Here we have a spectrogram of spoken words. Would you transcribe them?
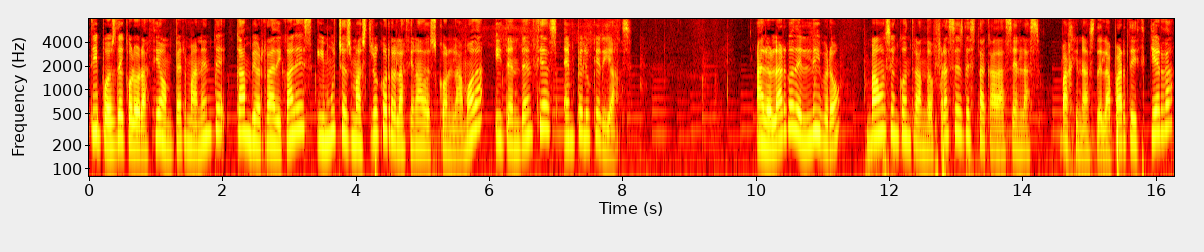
tipos de coloración permanente, cambios radicales y muchos más trucos relacionados con la moda y tendencias en peluquerías. A lo largo del libro vamos encontrando frases destacadas en las páginas de la parte izquierda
